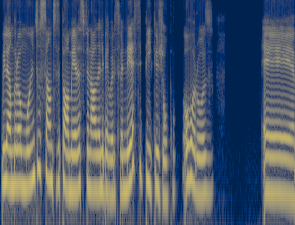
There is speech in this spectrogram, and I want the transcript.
Me lembrou muito Santos e Palmeiras, final da Libertadores. Foi nesse pique o jogo, horroroso. É...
